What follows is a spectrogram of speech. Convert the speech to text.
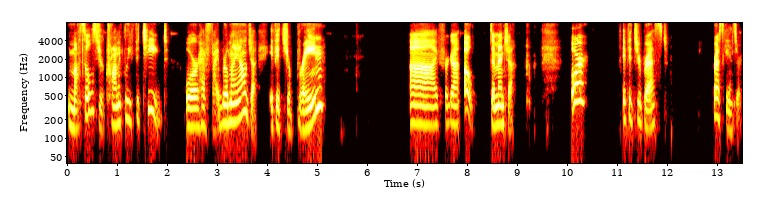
muscles, you're chronically fatigued or have fibromyalgia. If it's your brain, uh, I forgot. Oh, dementia. or if it's your breast, breast cancer.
